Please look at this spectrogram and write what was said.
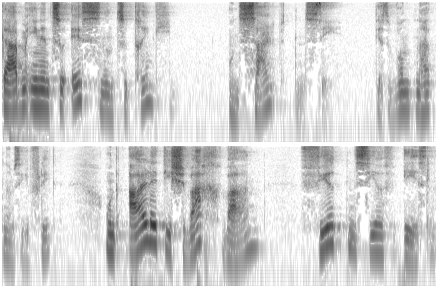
gaben ihnen zu essen und zu trinken und salbten sie. Die also Wunden hatten, haben sie gepflegt. Und alle, die schwach waren, führten sie auf Eseln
